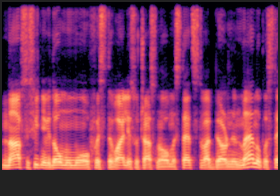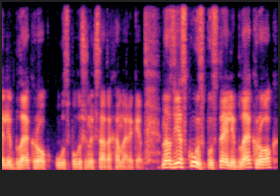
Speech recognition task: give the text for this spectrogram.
на всесвітньо відомому фестивалі сучасного мистецтва Burning Man у пустелі Black Rock у Сполучених Штатах Америки. На зв'язку з пустелі Black Rock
